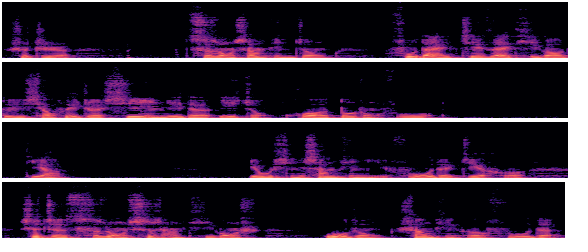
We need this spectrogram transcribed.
是指此种商品中附带皆在提高对消费者吸引力的一种或多种服务。第二，有形商品与服务的结合，是指此种市场提供物中商品和服务的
